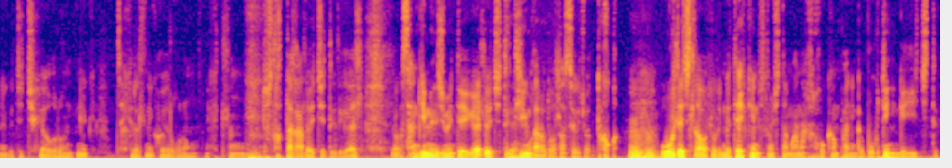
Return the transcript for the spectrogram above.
нэг жижигхэн өрөөнд нэг захирал нэг 2 3 нэгтлэн туслахтай гал байж идэг тэгэл нэг сангийн менежментээ гээл байж идэг тийм гарууд болоосаа гэж боддог байхгүй. Үйл ажиллагаа бол ингээд техникийн тусламжтай манайх хуу компани ингээд бүгдийг ингээд хийждэг.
